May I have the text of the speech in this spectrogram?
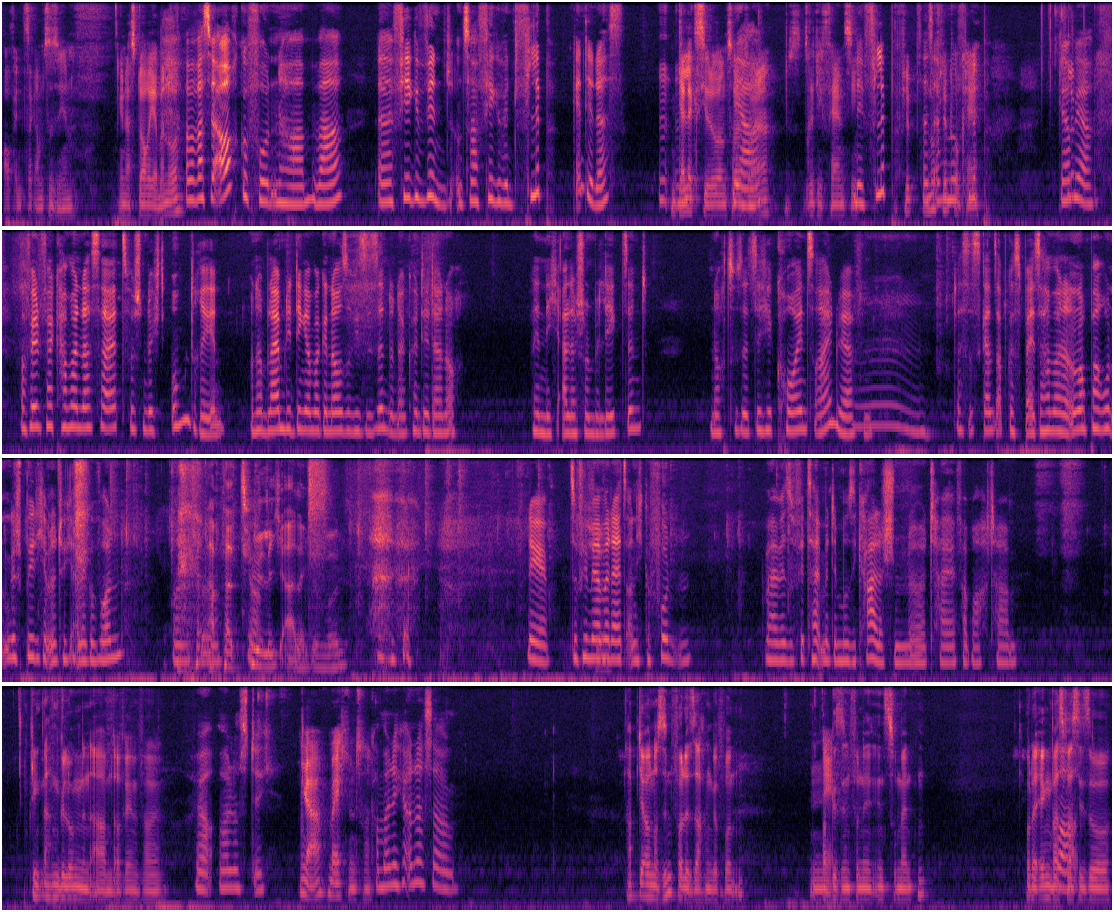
auf Instagram zu sehen. In der Story aber nur. aber was wir auch gefunden haben, war äh, Vier gewinnt. Und zwar Vier gewinnt Flip. Kennt ihr das? Galaxy oder so. Ja. Ne? Das ist richtig fancy. Nee, Flip. Flip, Das heißt nur Flip, nur okay. Flip. Ich glaube ja. Auf jeden Fall kann man das halt zwischendurch umdrehen. Und dann bleiben die Dinge aber genauso, wie sie sind. Und dann könnt ihr da noch, wenn nicht alle schon belegt sind, noch zusätzliche Coins reinwerfen. Das ist ganz abgespaced. Da haben wir dann auch noch ein paar Runden gespielt. Ich habe natürlich alle gewonnen. Und, äh, Hab natürlich alle gewonnen. nee, so viel mehr Schön. haben wir da jetzt auch nicht gefunden. Weil wir so viel Zeit mit dem musikalischen äh, Teil verbracht haben. Klingt nach einem gelungenen Abend auf jeden Fall. Ja, war lustig. Ja, war echt interessant. Kann man nicht anders sagen. Habt ihr auch noch sinnvolle Sachen gefunden? Nee. Abgesehen von den Instrumenten? Oder irgendwas, Boah. was sie so.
